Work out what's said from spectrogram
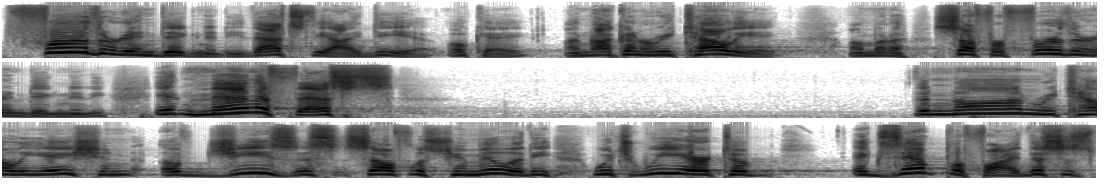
further indignity. That's the idea. Okay, I'm not going to retaliate. I'm going to suffer further indignity. It manifests the non retaliation of Jesus' selfless humility, which we are to exemplify. This is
